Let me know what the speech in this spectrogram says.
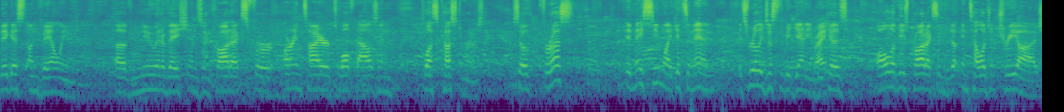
biggest unveiling of new innovations and products for our entire 12,000 plus customers. So for us, it may seem like it's an end, it's really just the beginning right. because all of these products, intelligent triage,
